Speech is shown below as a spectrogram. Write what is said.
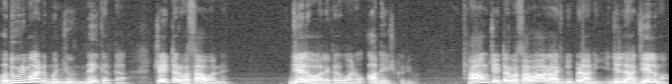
વધુ રિમાન્ડ મંજૂર નહીં કરતા ચૈતર વસાવાને જેલ હવાલે કરવાનો આદેશ કર્યો. આમ ચૈતર વસાવા રાજપીપળાની જિલ્લા જેલમાં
